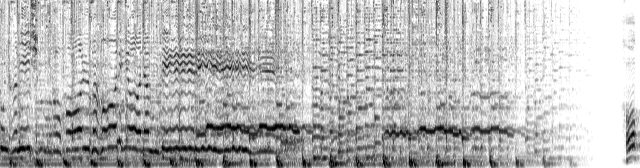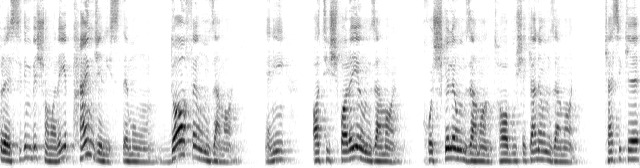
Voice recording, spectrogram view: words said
اون همه شور و حال محال خب رسیدیم به شماره پنج لیستمون. داف اون زمان. یعنی آتیشپاره اون زمان خوشگل اون زمان تابو شکن اون زمان. کسی که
